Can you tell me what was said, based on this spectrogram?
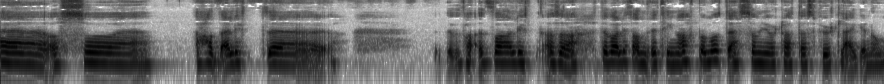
Eh, og så eh, hadde jeg litt eh, det var, litt, altså, det var litt andre ting òg, på en måte, som gjorde at jeg spurte legen om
